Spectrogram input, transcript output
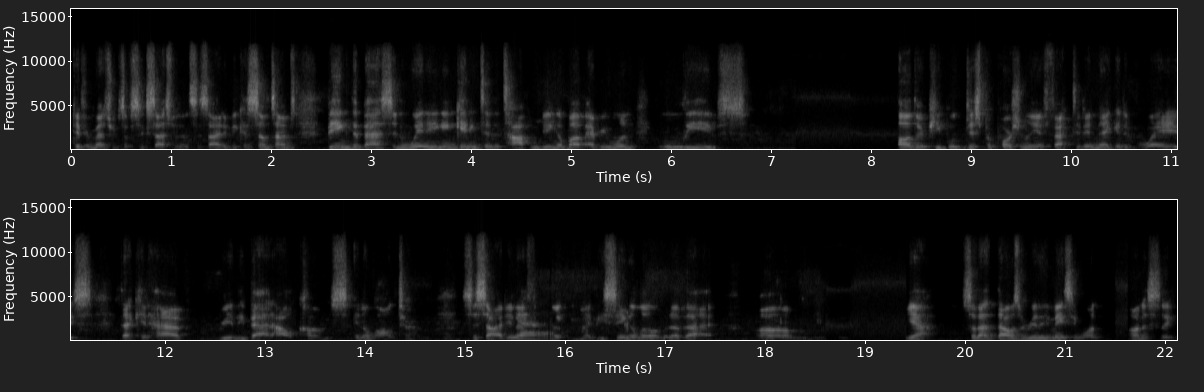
different metrics of success within society because sometimes being the best and winning and getting to the top and being above everyone leaves other people disproportionately affected in negative ways that can have really bad outcomes in a long-term society. And yeah. I feel like we might be seeing a little bit of that. Um, yeah. So that that was a really amazing one, honestly.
